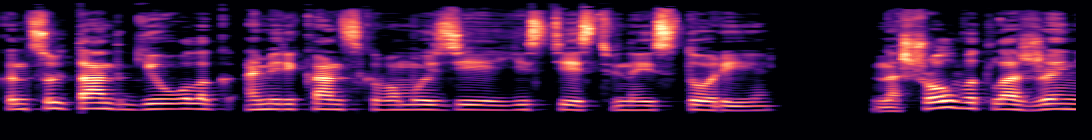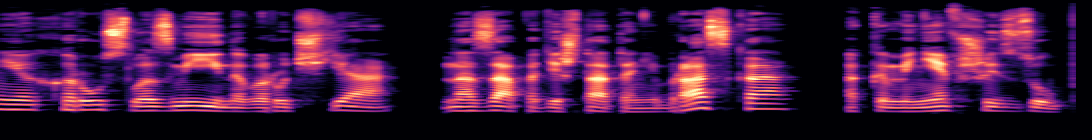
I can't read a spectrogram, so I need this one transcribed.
консультант-геолог Американского музея естественной истории, нашел в отложениях русла Змеиного ручья на западе штата Небраска окаменевший зуб.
